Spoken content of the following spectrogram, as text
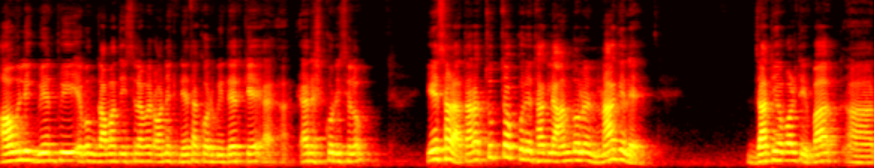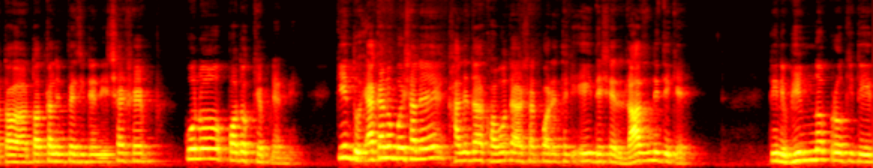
আওয়ামী লীগ, বিএনপি এবং জামাত ইসলামের অনেক নেতাকর্মীদেরকে অ্যারেস্ট করেছিল। এছাড়া তারা চুপচাপ করে থাকলে আন্দোলন না গেলে জাতীয় পার্টি বা তৎকালীন প্রেসিডেন্ট ঈশা সাহেব কোনো পদক্ষেপ নেননি। কিন্তু একানব্বই সালে খালেদা ক্ষমতায় আসার পরে থেকে এই দেশের রাজনীতিকে তিনি ভিন্ন প্রকৃতির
